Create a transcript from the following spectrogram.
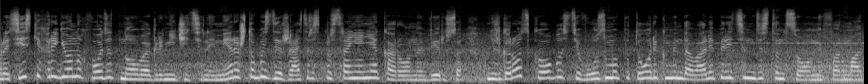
В российских регионах вводят новые ограничительные меры, чтобы сдержать распространение коронавируса. В Нижегородской области вузам и ПТУ рекомендовали перейти на дистанционный формат.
